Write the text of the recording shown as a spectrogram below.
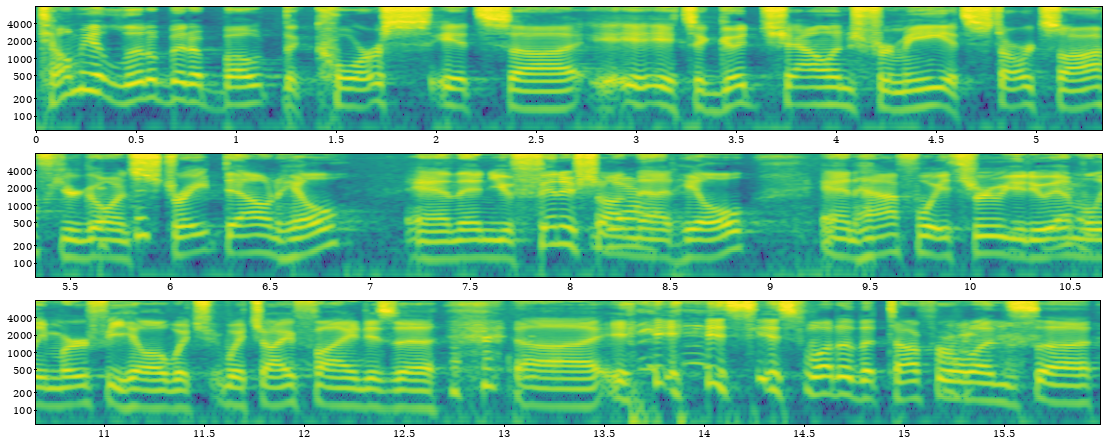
Tell me a little bit about the course. It's uh, it's a good challenge for me. It starts off you're going straight downhill, and then you finish on Yeah. that hill, and halfway through you do Emily Murphy Hill, which which I find is a uh, is, is one of the tougher ones uh,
